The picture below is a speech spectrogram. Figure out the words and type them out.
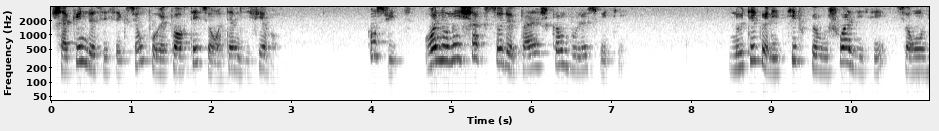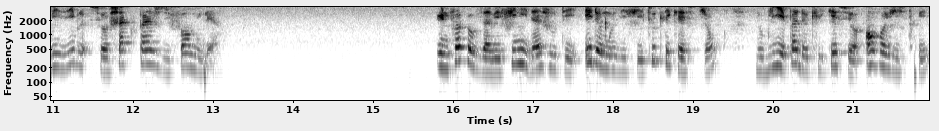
Chacune de ces sections pourrait porter sur un thème différent. Ensuite, renommez chaque saut de page comme vous le souhaitez. Notez que les titres que vous choisissez seront visibles sur chaque page du formulaire. Une fois que vous avez fini d'ajouter et de modifier toutes les questions, n'oubliez pas de cliquer sur Enregistrer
